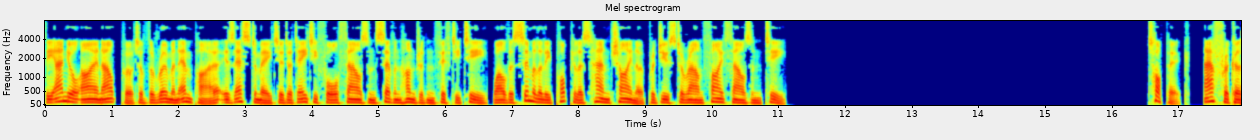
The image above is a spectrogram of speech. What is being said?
The annual iron output of the Roman Empire is estimated at 84,750 t, while the similarly populous Han China produced around 5,000 t. Africa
